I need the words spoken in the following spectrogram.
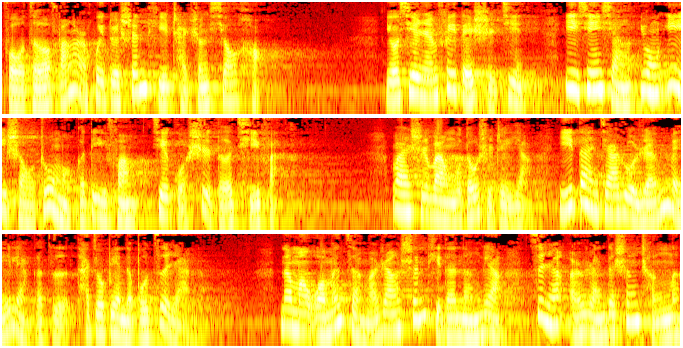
否则反而会对身体产生消耗。有些人非得使劲，一心想用意守住某个地方，结果适得其反。万事万物都是这样，一旦加入“人为”两个字，它就变得不自然了。那么，我们怎么让身体的能量自然而然的生成呢？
